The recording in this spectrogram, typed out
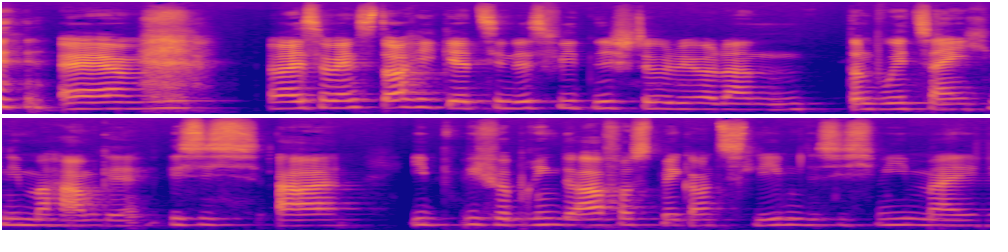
ähm, also wenn es da hingeht in das Fitnessstudio, dann, dann wollt ihr eigentlich nicht mehr heimgehen. Es ist auch, ich, ich verbringe da auch fast mein ganzes Leben. Das ist wie mein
